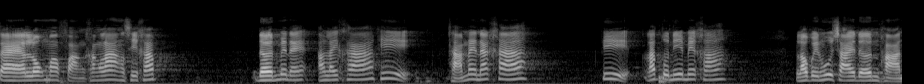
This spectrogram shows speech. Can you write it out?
แต่ลงมาฝั่งข้างล่างสิครับ เดินไปไหน อะไรคะพี่ถามได้นะคะ พี่รับตัวนี้ไหมคะ เราเป็นผู้ชายเดินผ่าน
